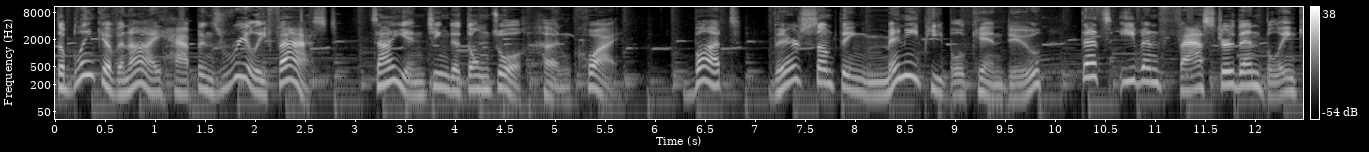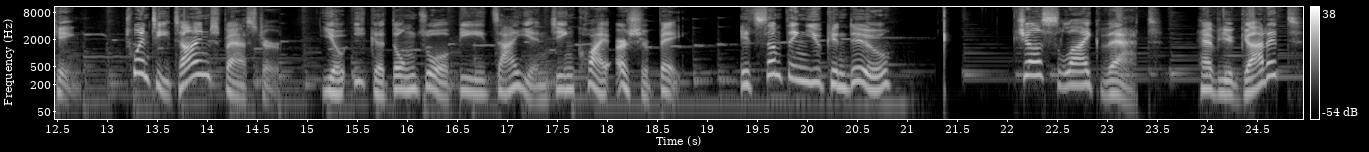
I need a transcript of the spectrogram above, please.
the blink of an eye happens really fast. 眨眼睛的动作很快。But there's something many people can do that's even faster than blinking. 20 times faster. 有一个动作比眨眼睛快20倍。It's something you can do just like that. Have you got it?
